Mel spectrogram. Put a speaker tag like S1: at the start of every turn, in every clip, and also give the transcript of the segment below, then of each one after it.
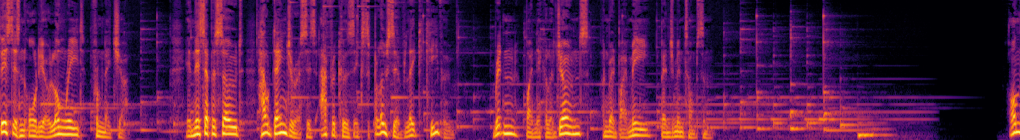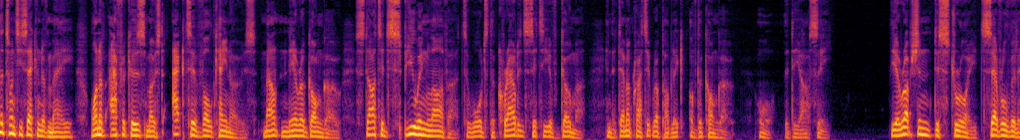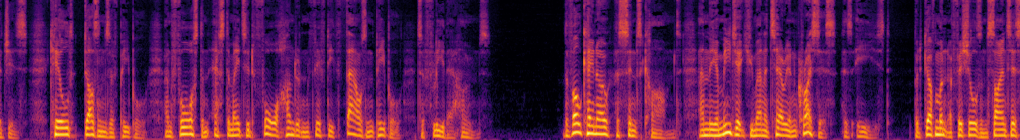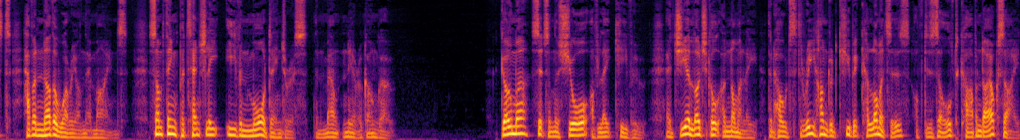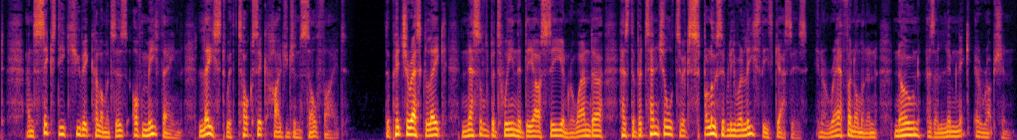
S1: This is an audio long read from Nature. In this episode, How Dangerous is Africa's Explosive Lake Kivu? Written by Nicola Jones and read by me, Benjamin Thompson. On the 22nd of May, one of Africa's most active volcanoes, Mount Nyiragongo, started spewing lava towards the crowded city of Goma in the Democratic Republic of the Congo, or the DRC. The eruption destroyed several villages, killed dozens of people, and forced an estimated 450,000 people to flee their homes. The volcano has since calmed, and the immediate humanitarian crisis has eased. But government officials and scientists have another worry on their minds, something potentially even more dangerous than Mount Nyiragongo. Goma sits on the shore of Lake Kivu, a geological anomaly that holds 300 cubic kilometres of dissolved carbon dioxide and 60 cubic kilometres of methane laced with toxic hydrogen sulfide. The picturesque lake, nestled between the DRC and Rwanda, has the potential to explosively release these gases in a rare phenomenon known as a limnic eruption.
